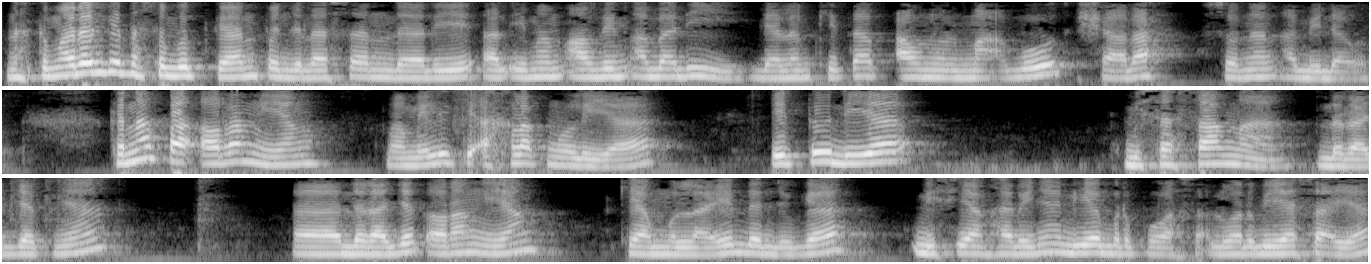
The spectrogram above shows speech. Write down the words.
Nah, kemarin kita sebutkan penjelasan dari Al-Imam Azim Abadi dalam kitab Aunul Ma'bud Syarah Sunan Abi Daud. Kenapa orang yang memiliki akhlak mulia itu dia bisa sama derajatnya eh, derajat orang yang qiyamul lail dan juga di siang harinya dia berpuasa. Luar biasa ya.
